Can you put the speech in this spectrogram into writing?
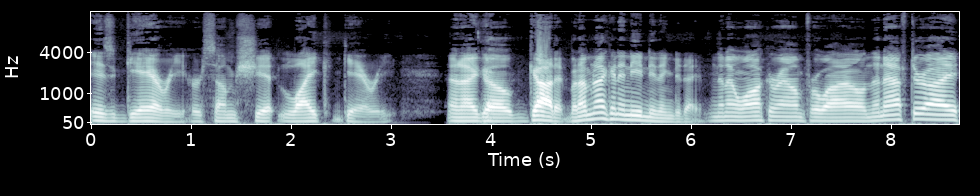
is Gary or some shit like Gary." And I go, got it, but I'm not going to need anything today. And then I walk around for a while, and then after I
